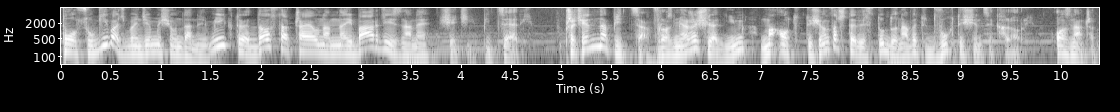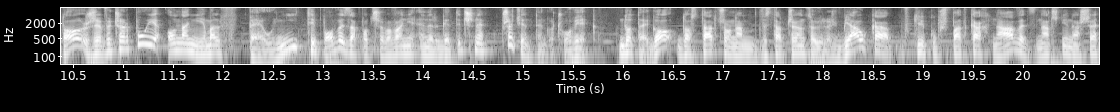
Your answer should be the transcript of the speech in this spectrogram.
Posługiwać będziemy się danymi, które dostarczają nam najbardziej znane sieci pizzerii. Przeciętna pizza w rozmiarze średnim ma od 1400 do nawet 2000 kalorii. Oznacza to, że wyczerpuje ona niemal w pełni typowe zapotrzebowanie energetyczne przeciętnego człowieka. Do tego dostarczą nam wystarczającą ilość białka, w kilku przypadkach nawet znacznie nasze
